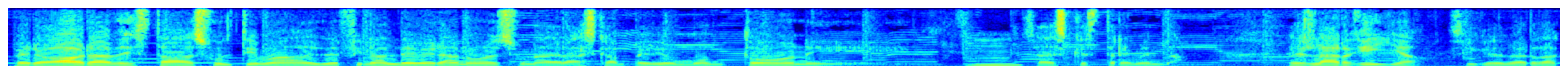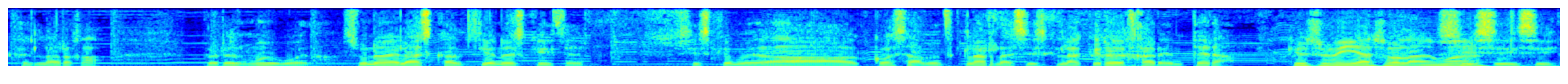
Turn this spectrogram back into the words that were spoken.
Pero ahora de estas últimas de final de verano es una de las que han pedido un montón y Mm. sabes que es tremenda. Es larguilla, sí que es verdad que es larga, pero es muy buena. Es una de las canciones que dices, si es que me da cosa mezclarla, si es que la quiero dejar entera. Que suene ella sola, además. Sí, sí, sí.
